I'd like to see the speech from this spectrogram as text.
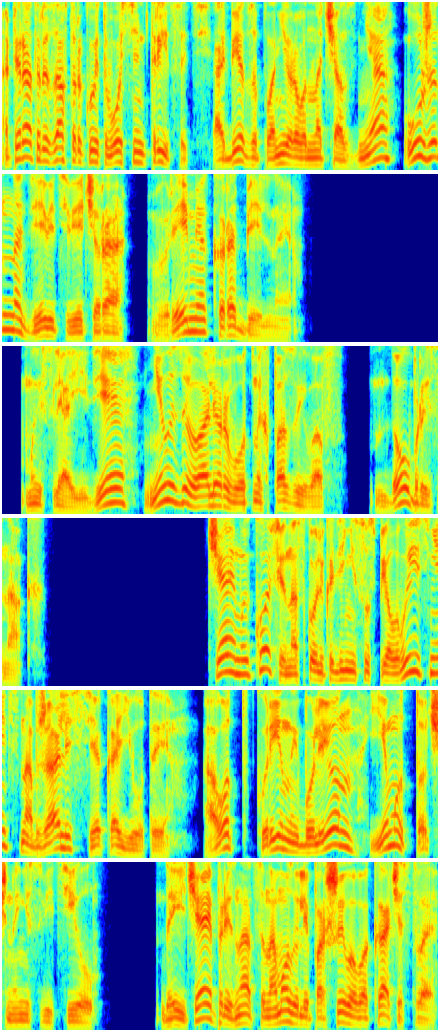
Операторы завтракают в 8.30, обед запланирован на час дня, ужин на 9 вечера. Время корабельное. Мысли о еде не вызывали рвотных позывов. Добрый знак. Чаем и кофе, насколько Денис успел выяснить, снабжались все каюты. А вот куриный бульон ему точно не светил. Да и чай, признаться, на модуле паршивого качества.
